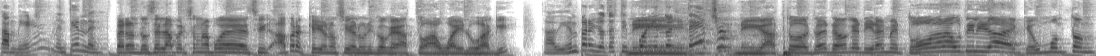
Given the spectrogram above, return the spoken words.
También, ¿me entiendes? Pero entonces la persona puede decir, ah, pero es que yo no soy el único que gasto agua y luz aquí. Está bien, pero yo te estoy ni, poniendo el techo. Ni gasto. Entonces tengo que tirarme todas las utilidades, que es un montón.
